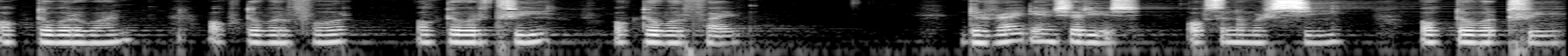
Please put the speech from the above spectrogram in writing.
October 1, October 4, October 3, October 5. The right answer is option number C, October 3.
